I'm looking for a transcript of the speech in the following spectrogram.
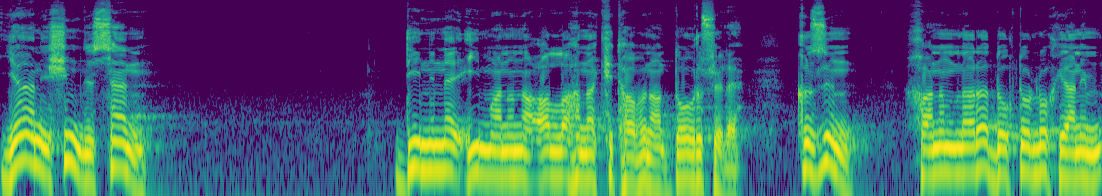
Yani şimdi sen dinine, imanına, Allah'ına, kitabına doğru söyle. Kızın hanımlara doktorluk yani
